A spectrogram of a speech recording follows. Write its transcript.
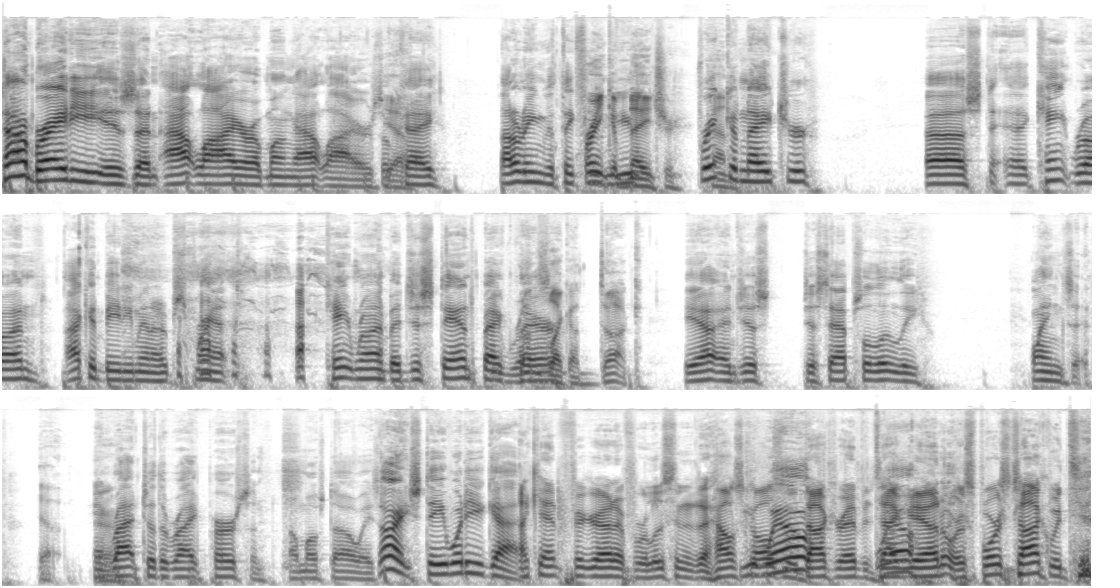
Tom Brady is an outlier among outliers, Yeah. okay? I don't even think Freak of nature. Freak Kinda. nature. Uh, st- uh, can't run. I could beat him in a sprint. can't run, but just stands He back runs there. like a duck. yeah, and just just absolutely flings it. Yeah. And Yeah. right to the right person, almost always. All right, Steve, what do you got? I can't figure out if we're listening to House Calls well, with Dr. Ed Vitagliano or Sports Talk with Tim,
